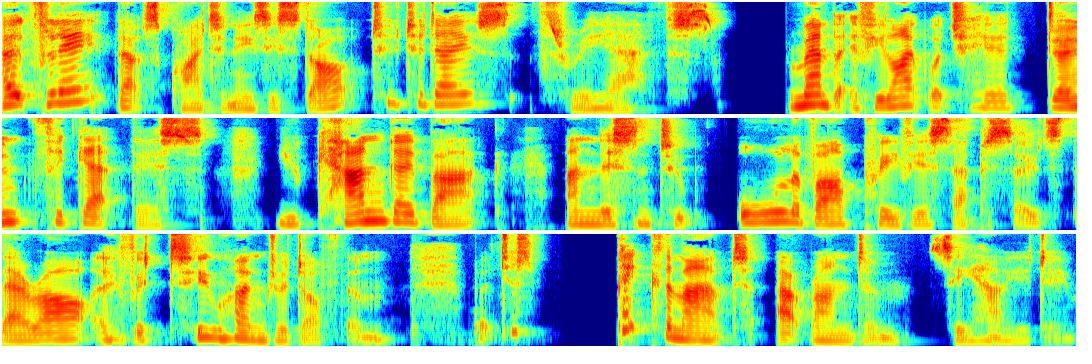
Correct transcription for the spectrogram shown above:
Hopefully, that's quite an easy start to today's three F's. Remember, if you like what you hear, don't forget this. You can go back and listen to all of our previous episodes. There are over 200 of them, but just pick them out at random, see how you do.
